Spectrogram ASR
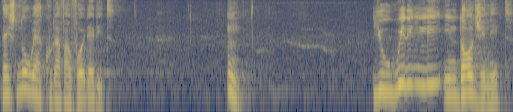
there is no way I could have avoided it. Mm you willingly indulge in it,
